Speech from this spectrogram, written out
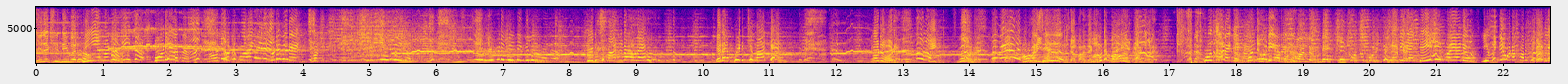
മീനാക്ഷി നീ വരുന്നു? ചെയ്യരുത്. ഞാൻ പറഞ്ഞേ. കുടിച്ചു ജയിലിൽ പോയാലും ഇവന്റെ കൂടെ പുറത്തില്ല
